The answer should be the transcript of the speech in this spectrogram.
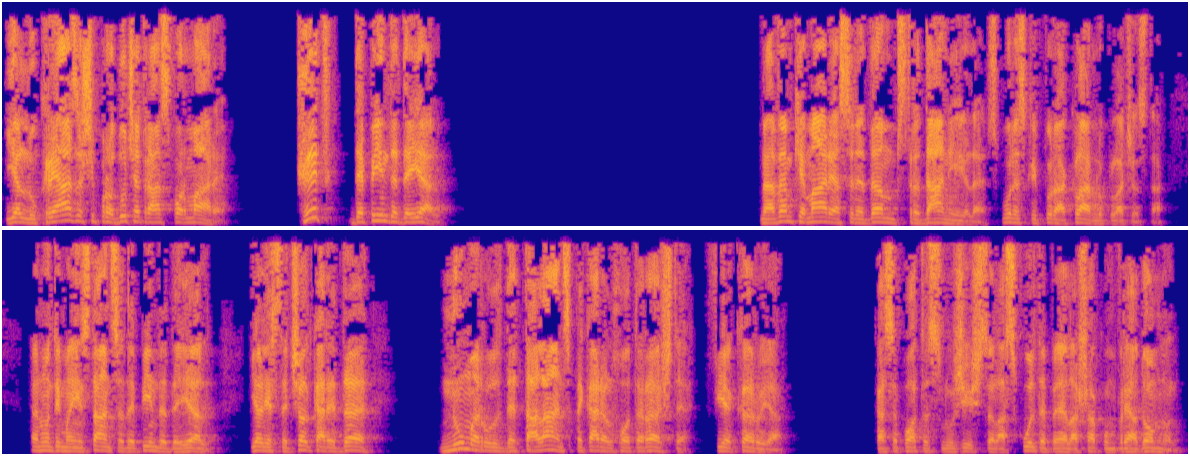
El lucrează și produce transformare. Cât depinde de El. Noi avem chemarea să ne dăm strădaniile. Spune Scriptura clar lucrul acesta. În ultimă instanță depinde de El. El este Cel care dă numărul de talanți pe care îl hotărăște fiecăruia ca să poată sluji și să-L asculte pe El așa cum vrea Domnul.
